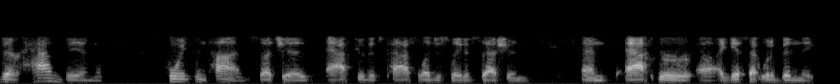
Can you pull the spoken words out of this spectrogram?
there have been points in time, such as after this past legislative session, and after uh, I guess that would have been the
